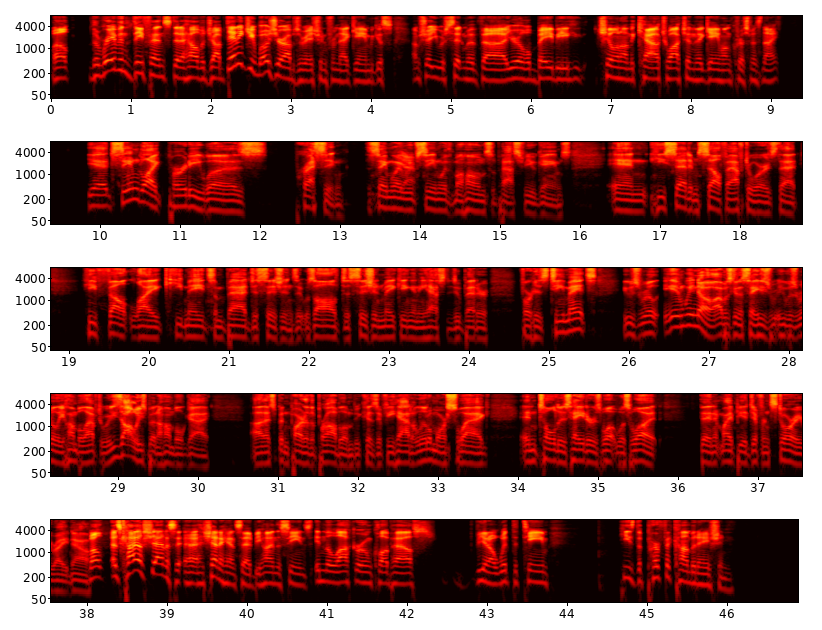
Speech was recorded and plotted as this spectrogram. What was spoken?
Well, the Ravens defense did a hell of a job. Danny G, what was your observation from that game? Because I'm sure you were sitting with uh, your little baby, chilling on the couch, watching the game on Christmas night. Yeah, it seemed like Purdy was pressing the same way Yeah. we've seen with Mahomes the past few games. And he said himself afterwards that he felt like he made some bad decisions. It was all decision making, and he has to do better for his teammates. He was real, and we know. I was going to say he was really humble afterwards. He's always been a humble guy. Uh, that's been part of the problem because if he had a little more swag and told his haters what was what, then it might be a different story right now. Well, as Kyle Shanahan, uh, Shanahan said behind the scenes in the locker room, clubhouse, you know, with the team, he's the perfect combination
